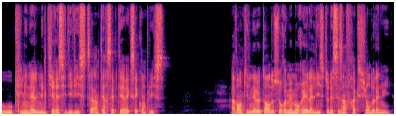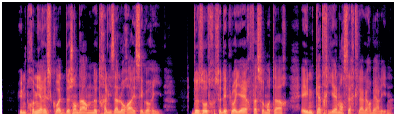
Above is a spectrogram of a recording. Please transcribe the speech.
ou criminel multirécidiviste intercepté avec ses complices? Avant qu'il n'ait le temps de se remémorer la liste de ses infractions de la nuit, une première escouade de gendarmes neutralisa Laura et ses gorilles, deux autres se déployèrent face aux motards, et une quatrième encercla leur berline.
